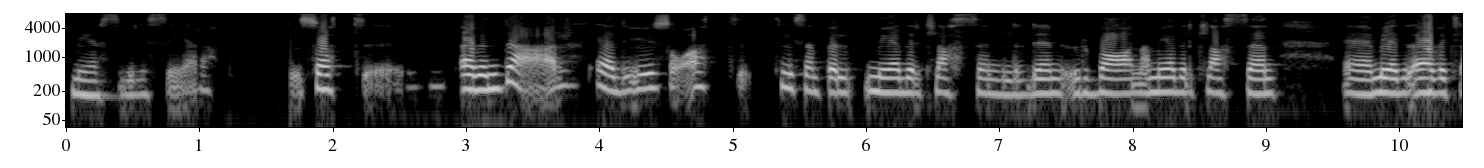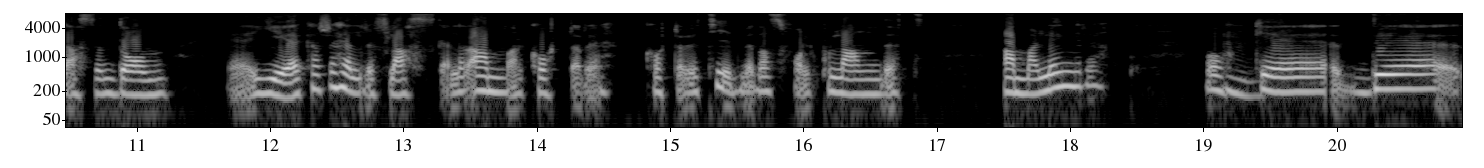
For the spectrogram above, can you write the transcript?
mer civiliserat. Så att eh, även där är det ju så att till exempel medelklassen eller den urbana medelklassen, eh, medelöverklassen, de eh, ger kanske hellre flaska eller ammar kortare, kortare tid medan folk på landet ammar längre. Och eh, det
